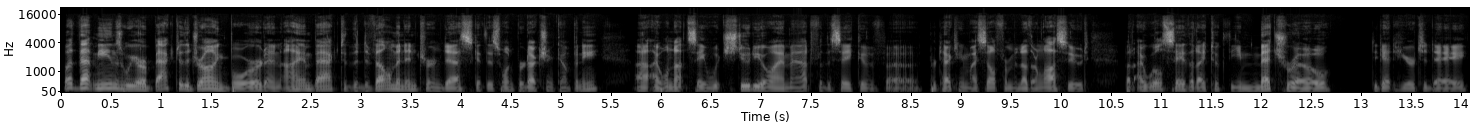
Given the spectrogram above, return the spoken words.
But that means we are back to the drawing board, and I am back to the development intern desk at this one production company. Uh, I will not say which studio I'm at for the sake of uh, protecting myself from another lawsuit, but I will say that I took the Metro to get here today,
